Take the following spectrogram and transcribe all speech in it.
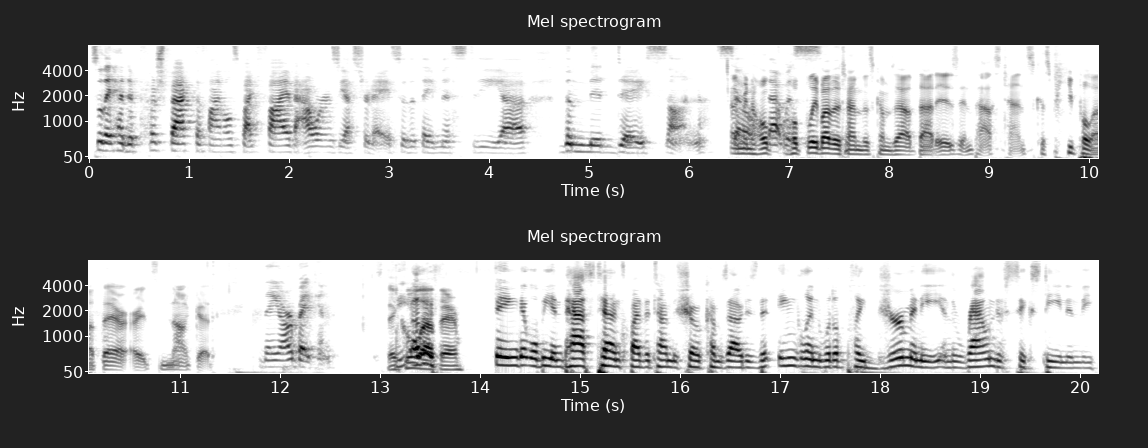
so they had to push back the finals by five hours yesterday, so that they missed the uh, the midday sun. So I mean, hope, that was, hopefully by the time this comes out, that is in past tense because people out there, are, it's not good. they are bacon. Stay The cool other out there. Thing that will be in past tense by the time the show comes out is that England would have played Germany in the round of 16 in the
